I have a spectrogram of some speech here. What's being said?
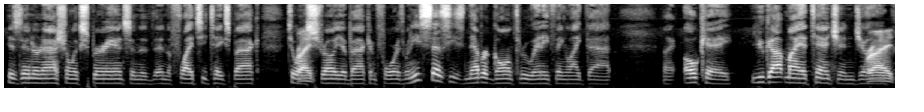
his international experience and the and the flights he takes back to Right. Australia back and forth. When he says he's never gone through anything like that, like okay, you got my attention, Joe, Right.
